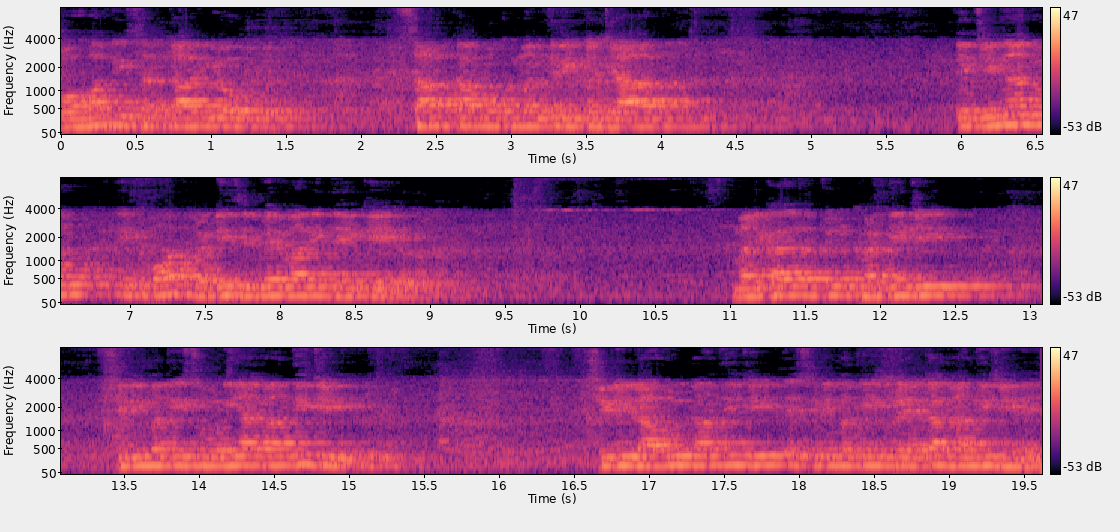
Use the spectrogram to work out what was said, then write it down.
ਬਹੁਤ ਹੀ ਸਤਿਕਾਰਯੋਗ ਸਾਬਕਾ ਮੁੱਖ ਮੰਤਰੀ ਪੰਜਾਬ ਤੇ ਜਿਨ੍ਹਾਂ ਨੂੰ ਇੱਕ ਬਹੁਤ ਵੱਡੀ ਜ਼ਿੰਮੇਵਾਰੀ ਦੇ ਕੇ ਮਲਿਕਾ ਅਰਜੁਨ ਖੜਗੇ ਜੀ, ਸ਼੍ਰੀਮਤੀ ਸੋਨੀਆ ਗਾਂਧੀ ਜੀ ਸ਼੍ਰੀ ਰਾਹੁਲ ਗਾਂਧੀ ਜੀ ਤੇ ਸ਼੍ਰੀਮਤੀ ਪ੍ਰਿਯੰਕਾ ਗਾਂਧੀ ਜੀ ਨੇ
